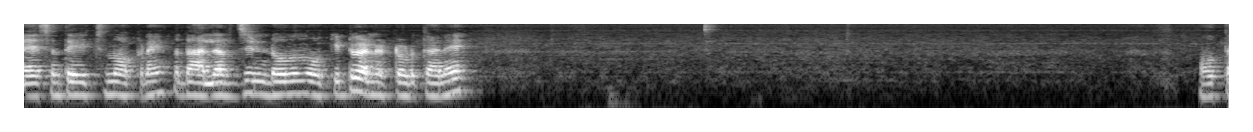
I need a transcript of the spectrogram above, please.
ലേശം തേച്ച് നോക്കണേ. എന്നിട്ട് അലർജി ഉണ്ടോ എന്ന് നോക്കിയിട്ട് വേണം ഇട്ട് കൊടുക്കാനേ. മൊത്ത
